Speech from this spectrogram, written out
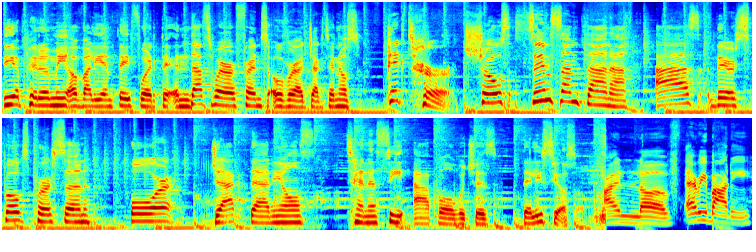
the epitome of valiente y fuerte. And that's why our friends over at Jack Daniels picked her, chose Cyn Santana as their spokesperson for Jack Daniels Tennessee Apple, which is delicioso. I love everybody.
